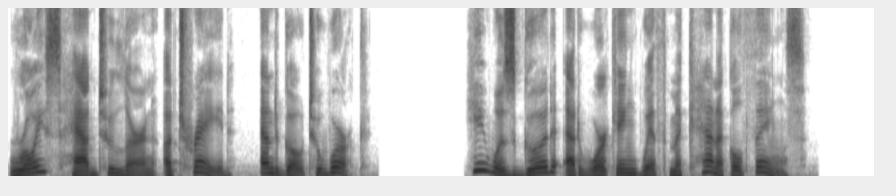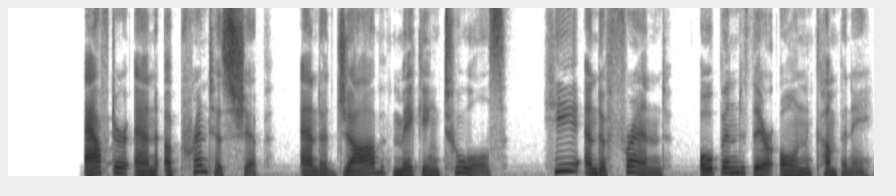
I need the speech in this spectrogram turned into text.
Royce had to learn a trade and go to work. He was good at working with mechanical things. After an apprenticeship and a job making tools, he and a friend opened their own company.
